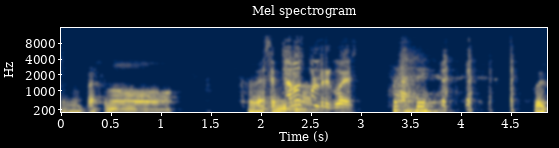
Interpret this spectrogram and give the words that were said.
un próximo. Aceptamos pull request. Pues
